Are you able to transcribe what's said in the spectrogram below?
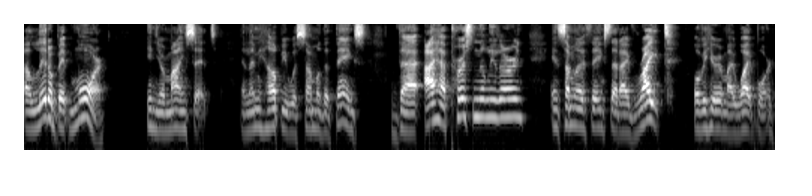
a little bit more in your mindset. And let me help you with some of the things that I have personally learned and some of the things that I write over here in my whiteboard.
